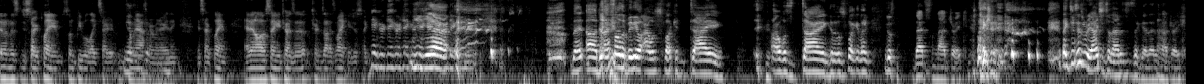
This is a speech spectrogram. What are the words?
then this just started playing. Some people like started coming Yeah, after him and everything. They started playing, and then all of a sudden he turns to, turns on his mic and he's just like, "Nigger, nigger, nigger, nigger, Yeah. nigger, nigger." that uh, dude, I saw the video. I was fucking dying. I was dying because it was fucking like he goes, "That's not Drake." Like, like just his reaction to that is just like, "Yeah, that is Uh-huh. not Drake."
